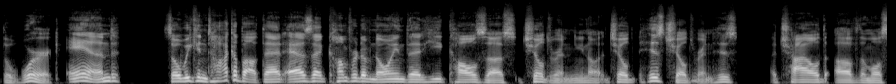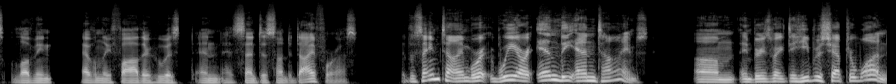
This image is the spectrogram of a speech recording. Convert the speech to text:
the work, and so we can talk about that as that comfort of knowing that He calls us children, you know, His children, His a child of the most loving Heavenly Father who has and has sent His Son to die for us. At the same time, we're we are in the end times. Um, and brings back to Hebrews chapter one.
